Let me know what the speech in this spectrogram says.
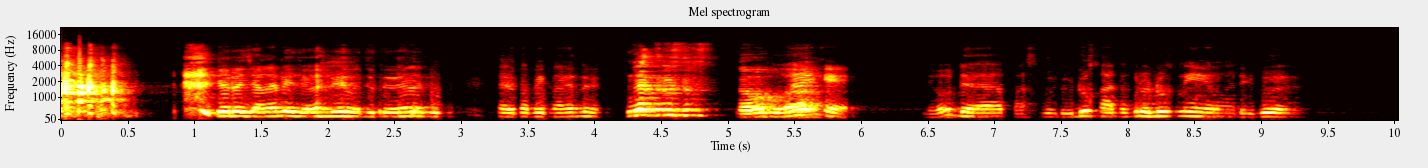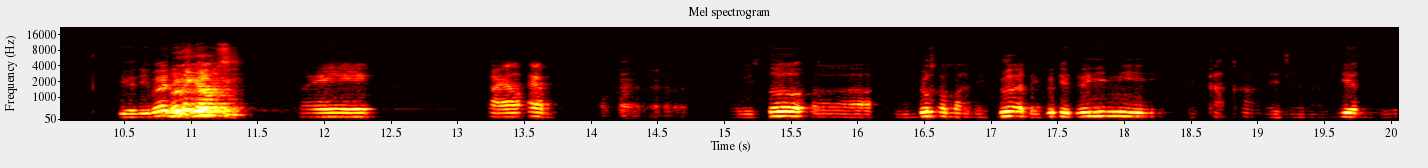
ya udah jangan deh jangan deh lanjut aja lanjut cari topik lain deh Enggak terus terus. Enggak apa-apa. gue kayak ya udah pas gue duduk kan gue duduk nih sama adik gue tiba-tiba adik naik gue apa sih? naik KLM Oke. habis itu eh, duduk sama adik gue adik gue tiba gini "Eh, kakak Reza Radian gitu.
